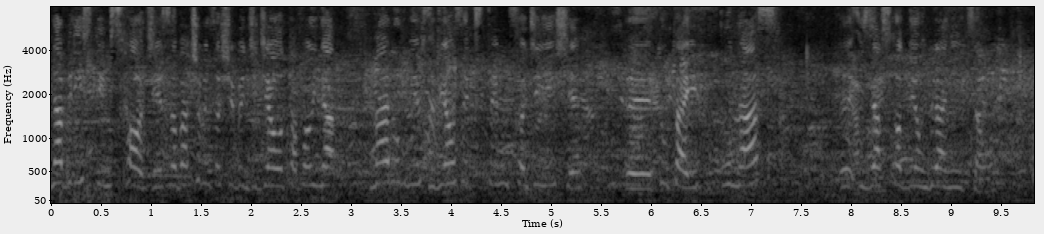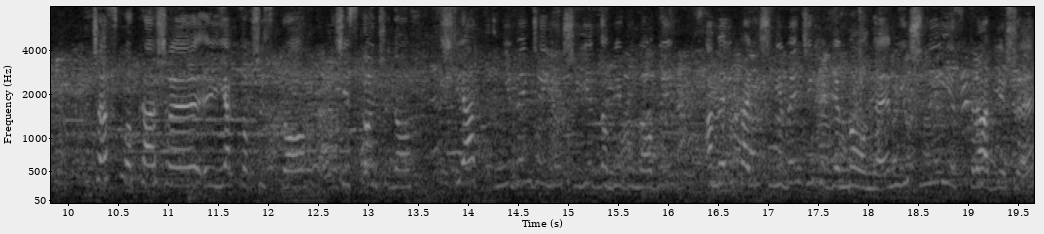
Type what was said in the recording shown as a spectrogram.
na Bliskim Wschodzie. Zobaczymy, co się będzie działo. Ta wojna ma również związek z tym, co dzieje się y, tutaj u nas y, i za wschodnią granicą. Czas pokaże, y, jak to wszystko się skończy. No, świat nie będzie już jednobiegunowy, Ameryka już nie będzie hegemonem, już nie jest prawie, że.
